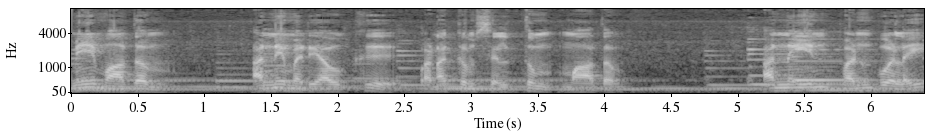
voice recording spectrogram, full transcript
மே மாதம் அன்னை மரியாவுக்கு வணக்கம் செலுத்தும் மாதம். அன்னையின் பண்புகளை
